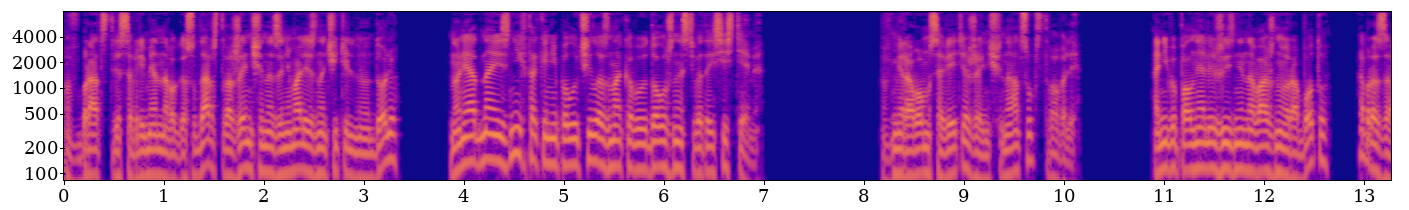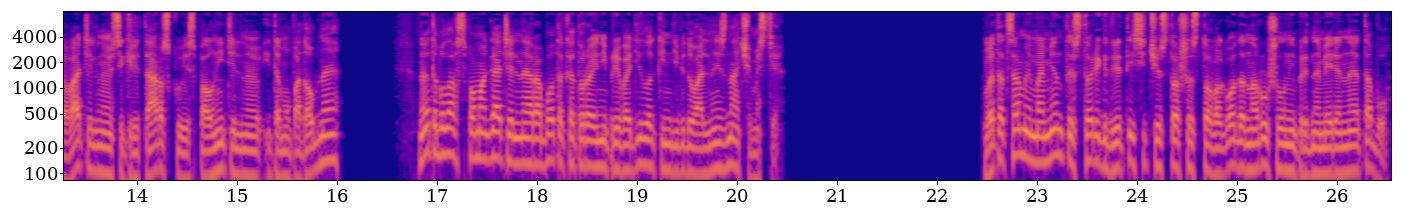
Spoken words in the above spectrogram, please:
В братстве современного государства женщины занимали значительную долю, но ни одна из них так и не получила знаковую должность в этой системе. В мировом совете женщины отсутствовали. Они выполняли жизненно важную работу, образовательную, секретарскую, исполнительную и тому подобное, но это была вспомогательная работа, которая не приводила к индивидуальной значимости. В этот самый момент историк 2106 года нарушил непреднамеренное табу.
